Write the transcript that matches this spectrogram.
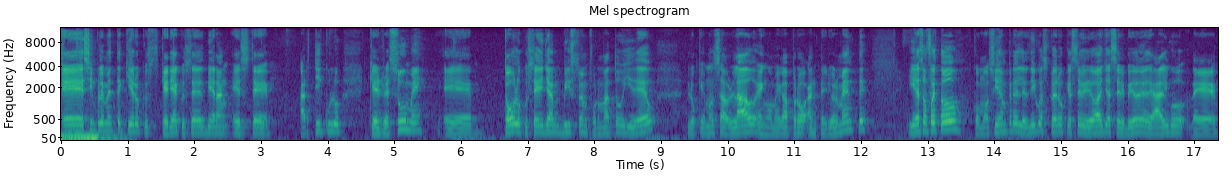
eh, simplemente quiero que, quería que ustedes vieran este artículo que resume eh, todo lo que ustedes ya han visto en formato video, lo que hemos hablado en Omega Pro anteriormente. Y eso fue todo. Como siempre les digo, espero que este video haya servido de algo eh,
